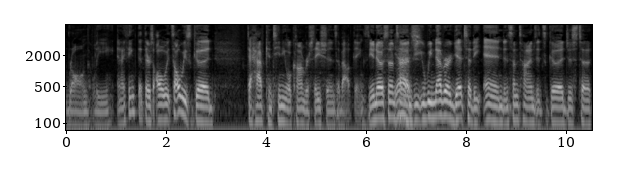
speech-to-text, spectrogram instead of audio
wrongly. And I think that there's always it's always good to have continual conversations about things. You know, sometimes Yes. you, we never get to the end, and sometimes it's good just to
